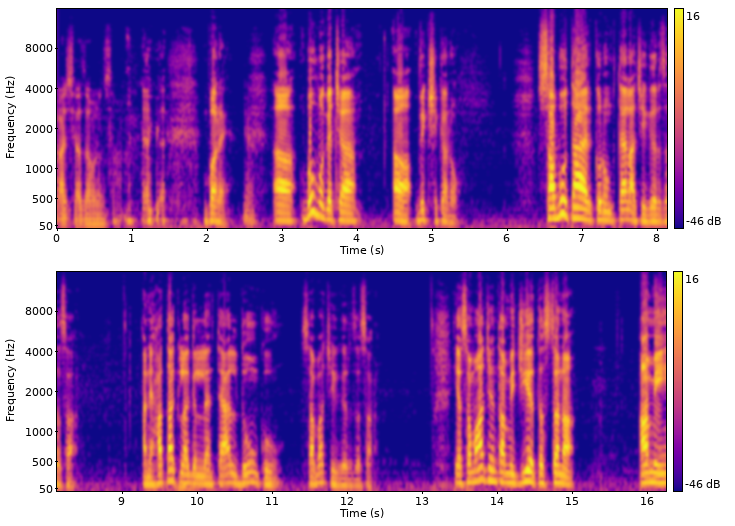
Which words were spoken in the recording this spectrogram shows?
आशा जावन आसा बरें. भोवमोगाच्या अ, विक्षिकांनो साबू तयार करूंक तेलाची गरज आसा आनी हाताक लागिल्लें तेल धुवंक साबाची गरज आसा ह्या समाजांत आमी जियेत आसतना आमी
